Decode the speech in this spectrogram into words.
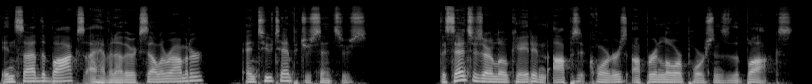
Inside the box, I have another accelerometer and two temperature sensors. The sensors are located in opposite corners, upper and lower portions of the box.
